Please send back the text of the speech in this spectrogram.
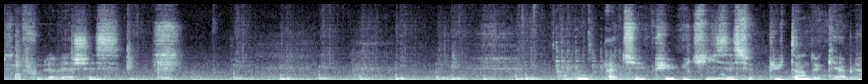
On s'en fout de la VHS. Où as-tu pu utiliser ce putain de câble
